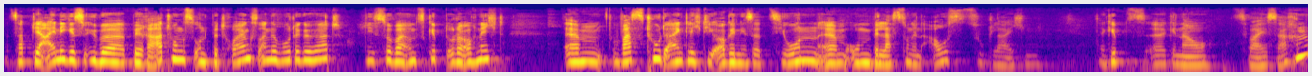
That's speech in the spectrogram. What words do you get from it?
Jetzt habt ihr einiges über Beratungs- und Betreuungsangebote gehört, die es so bei uns gibt oder auch nicht. Ähm, was tut eigentlich die Organisation, ähm, um Belastungen auszugleichen? Da gibt's äh, genau zwei Sachen.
